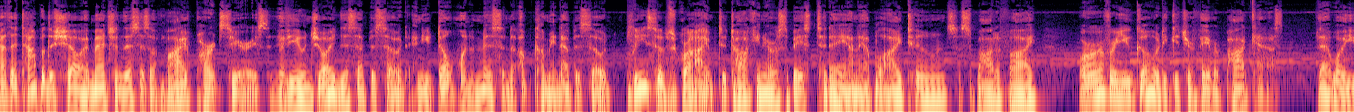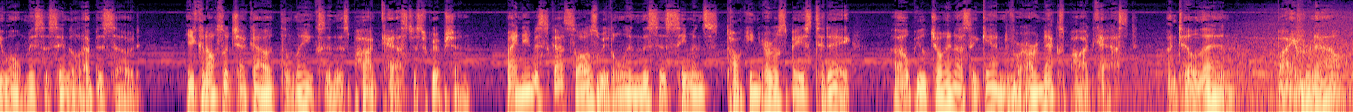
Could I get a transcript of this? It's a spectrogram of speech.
At the top of the show, I mentioned this is a five part series. If you enjoyed this episode and you don't want to miss an upcoming episode, please subscribe to Talking Aerospace today on Apple iTunes, Spotify, or wherever you go to get your favorite podcast. That way you won't miss a single episode. You can also check out the links in this podcast description. My name is Scott Salzwedel, and this is Siemens Talking Aerospace Today. I hope you'll join us again for our next podcast. Until then, bye for now.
